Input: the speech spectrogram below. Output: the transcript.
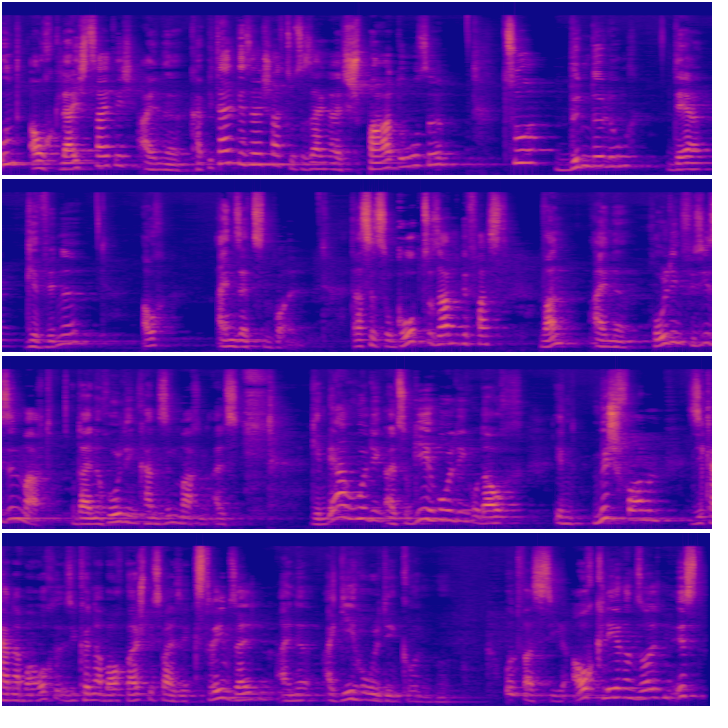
und auch gleichzeitig eine Kapitalgesellschaft sozusagen als Spardose zur Bündelung der Gewinne auch einsetzen wollen. Das ist so grob zusammengefasst wann eine Holding für Sie Sinn macht. Und eine Holding kann Sinn machen als GmbH-Holding, als UG-Holding oder auch in Mischformen. Sie, kann aber auch, Sie können aber auch beispielsweise extrem selten eine AG-Holding gründen. Und was Sie auch klären sollten, ist,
